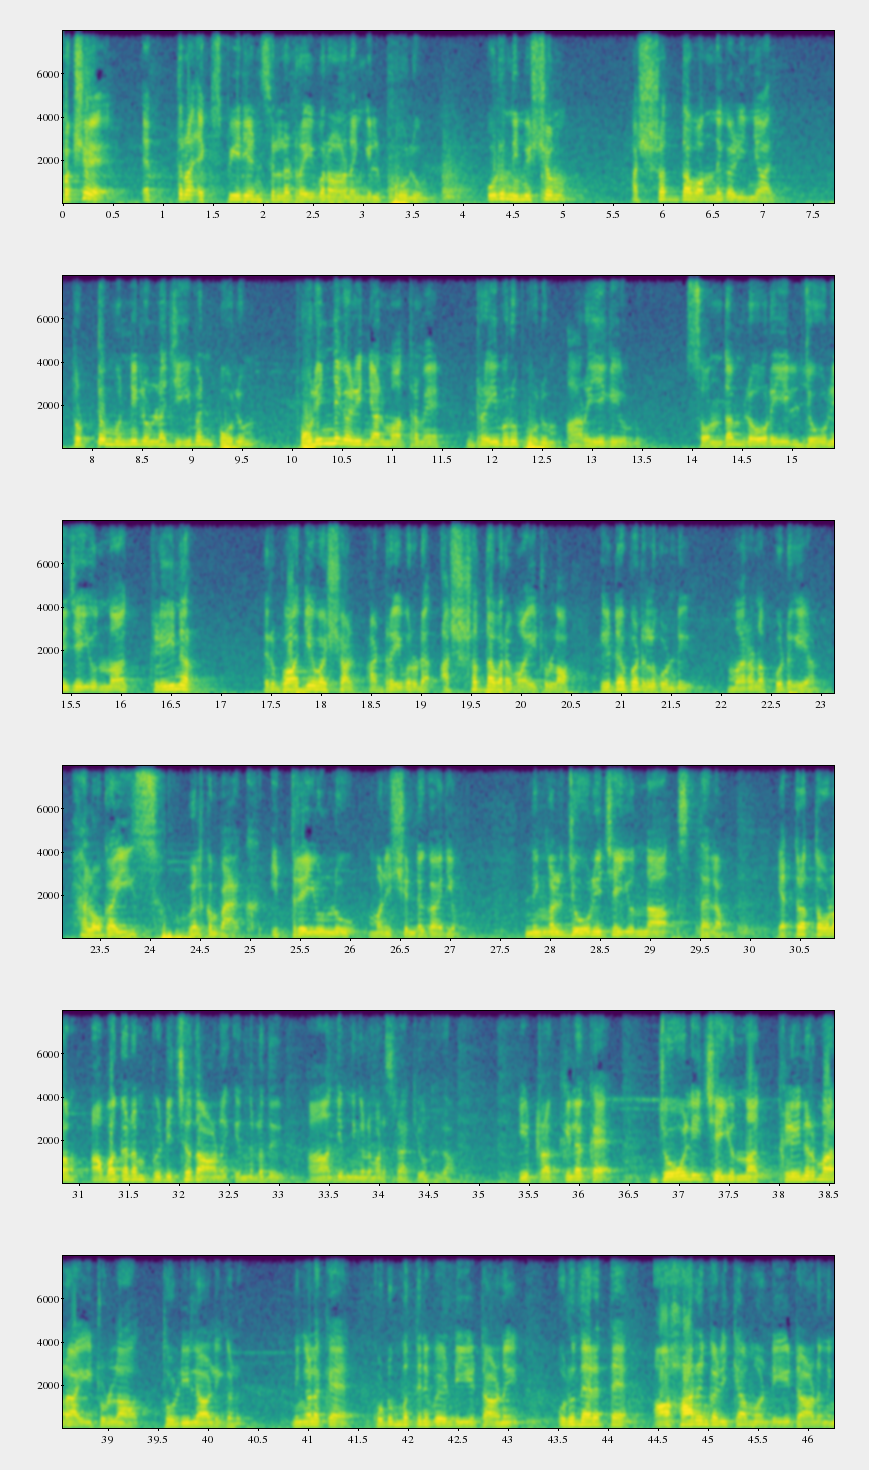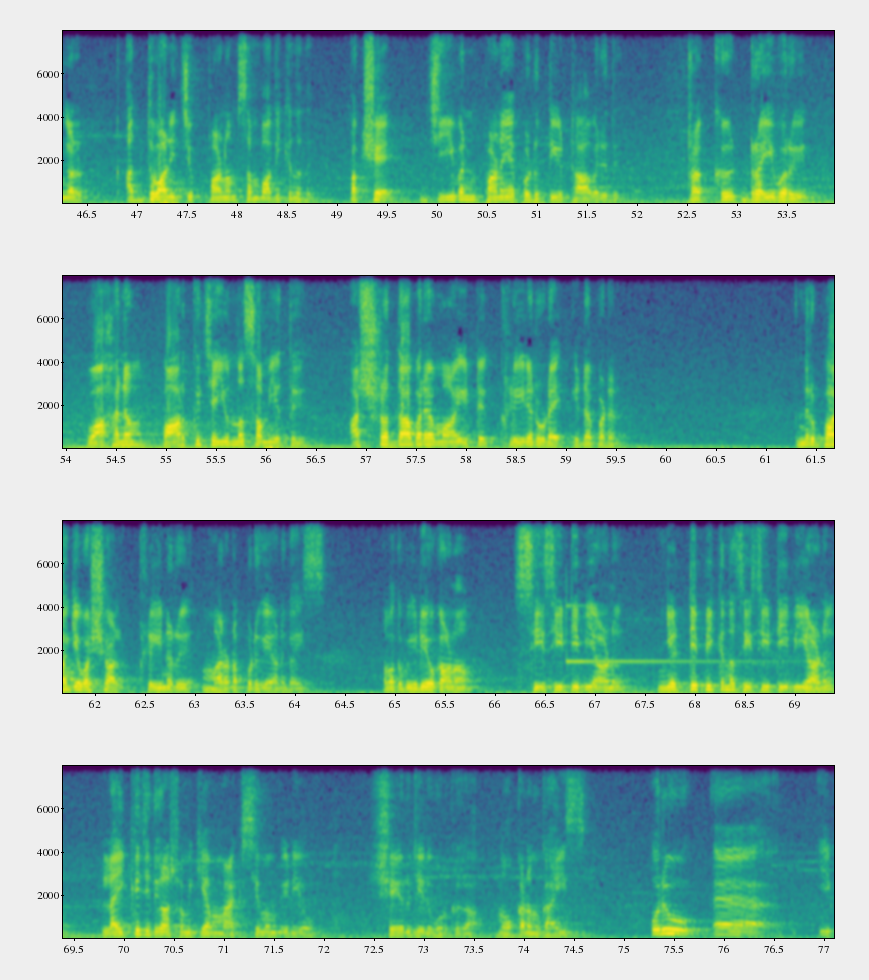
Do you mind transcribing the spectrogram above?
പക്ഷേ എത്ര എക്സ്പീരിയൻസ് ഉള്ള ഡ്രൈവർ ആണെങ്കിൽ പോലും ഒരു നിമിഷം അശ്രദ്ധ വന്നു കഴിഞ്ഞാൽ തൊട്ട് മുന്നിലുള്ള ജീവൻ പോലും പൊലിഞ്ഞു കഴിഞ്ഞാൽ മാത്രമേ ഡ്രൈവർ പോലും അറിയുകയുള്ളൂ. സ്വന്തം ലോറിയിൽ ജോലി ചെയ്യുന്ന ക്ലീനർ നിർഭാഗ്യവശാൽ ആ ഡ്രൈവറുടെ അശ്രദ്ധപരമായിട്ടുള്ള ഇടപെടൽ കൊണ്ട് മരണപ്പെടുകയാണ്. ഹലോ ഗൈസ് വെൽക്കം ബാക്ക് ഇത്രയുള്ളൂ മനുഷ്യന്റെ കാര്യം. നിങ്ങൾ ജോലി ചെയ്യുന്ന സ്ഥലം എത്രത്തോളം അപകടം പിടിച്ചതാണ് എന്നുള്ളത് ആദ്യം നിങ്ങൾ മനസ്സിലാക്കി വെക്കുക. ഈ ട്രക്കിലൊക്കെ ജോലി ചെയ്യുന്ന ക്ലീനർമാരായിട്ടുള്ള തൊഴിലാളികൾ. നിങ്ങളൊക്കെ കുടുംബത്തിന് വേണ്ടിയിട്ടാണ് ഒരു നേരത്തെ ആഹാരം കഴിക്കാൻ വേണ്ടിയിട്ടാണ് നിങ്ങൾ അധ്വാനിച്ച് പണം സമ്പാദിക്കുന്നത്. പക്ഷേ ജീവൻ പണയപ്പെടുത്തിയിട്ടാവരുത്. ട്രക്ക് ഡ്രൈവർ വാഹനം പാർക്ക് ചെയ്യുന്ന സമയത്ത് അശ്രദ്ധാപരമായിട്ട് ക്ലീനറുടെ ഇടപെടൽ. നിർഭാഗ്യവശാൽ ക്ലീനർ മരണപ്പെടുകയാണ് ഗൈസ് നമുക്ക് വീഡിയോ കാണാം. സി സി ടി വി ആണ്. ഞെട്ടിപ്പിക്കുന്ന സി സി ടി വി ആണ്. ലൈക്ക് ചെയ്ത് ശ്രമിക്കുക. മാക്സിമം വീഡിയോ ഷെയർ ചെയ്ത് കൊടുക്കുക. നോക്കണം ഗൈസ് ഒരു ഈ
